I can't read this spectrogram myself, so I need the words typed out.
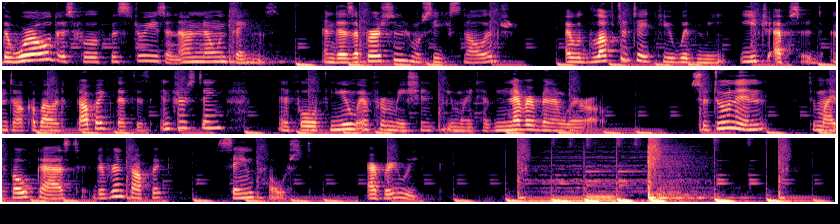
The world is full of mysteries and unknown things, and as a person who seeks knowledge, I would love to take you with me each episode and talk about a topic that is interesting and full of new information you might have never been aware of. So tune in to my podcast, different topic, same host, every week.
